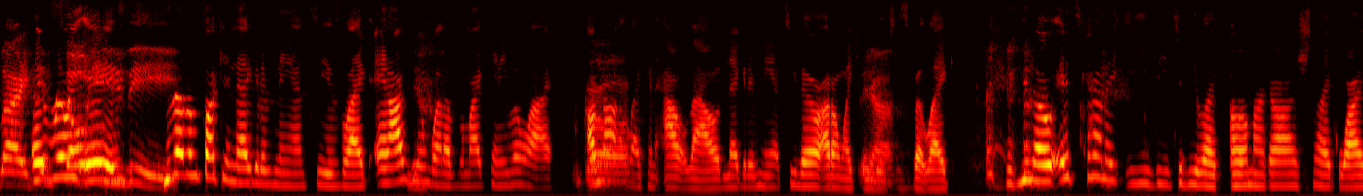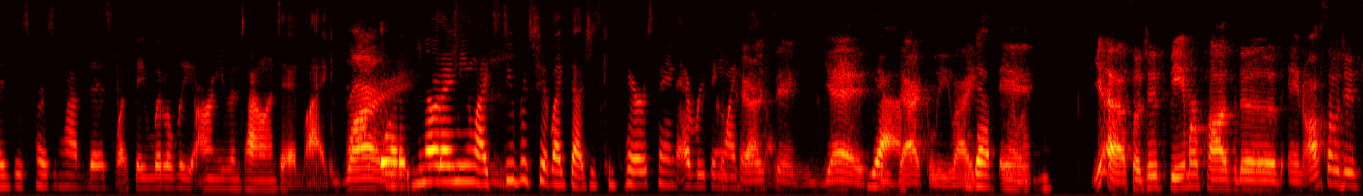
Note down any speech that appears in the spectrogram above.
Like It it's really so is. easy. You know them fucking negative Nancy's like, and I've been Yeah. one of them. I can't even lie. I'm not like an out loud negative Nancy though. I don't like them Yeah. bitches, but like you know, it's kind of easy to be like, oh my gosh, like why does this person have this? Like they literally aren't even talented. Like, right. or you know what I mean? Like mm. stupid shit like that. Just comparison, everything like that. Comparison. Yes, Yeah. exactly. Like Definitely. and yeah, so just being more positive and also just,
